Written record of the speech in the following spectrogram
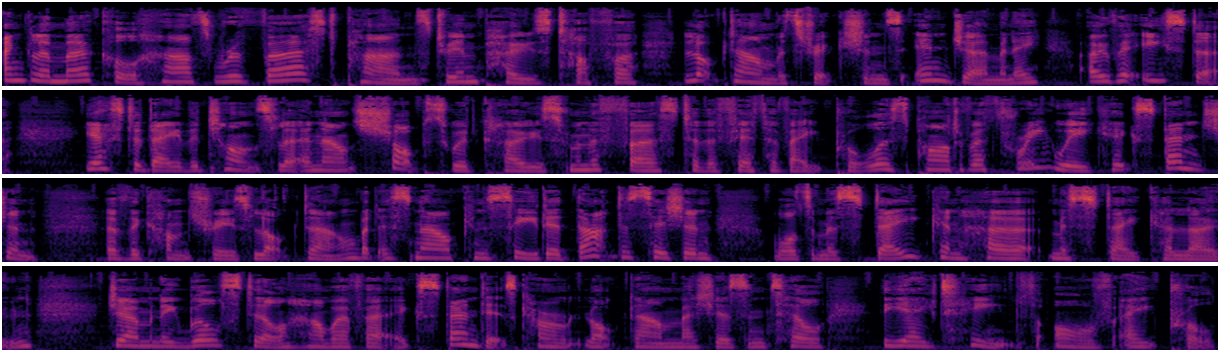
Angela Merkel has reversed plans to impose tougher lockdown restrictions in Germany over Easter. Yesterday, the Chancellor announced shops would close from the 1st to the 5th of April as part of a three week extension of the country's lockdown, but has now conceded that decision was a mistake and her mistake alone. Germany will still, however, extend its current lockdown measures until the 18th of April.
